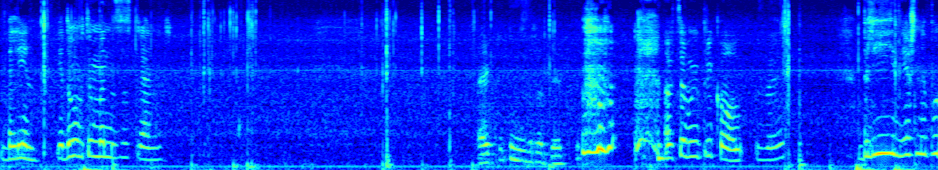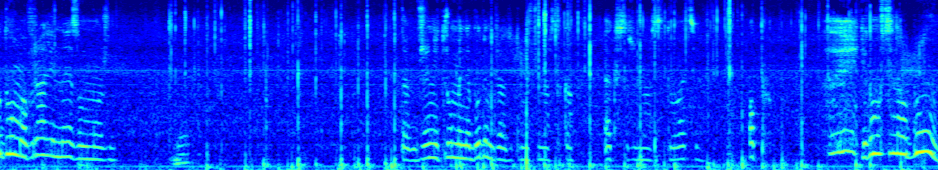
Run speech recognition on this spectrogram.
Блін, я думав, ти в мене застрянеш. А як тут не зробити? А в цьому і прикол, знаєш. Блін, я ж не подумав, ралі низом можна. Ну. Так, вже нітру ми не будемо брати, тому що у нас така екстрена ситуація. Оп. Я думав, це на одну.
